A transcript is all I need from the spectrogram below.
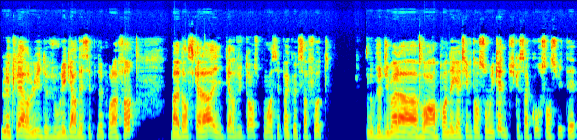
Leclerc, lui, voulait garder ses pneus pour la fin. Bah, dans ce cas-là, il perd du temps. Pour moi, c'est pas que de sa faute. Donc j'ai du mal à avoir un point négatif dans son week-end, puisque sa course ensuite est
